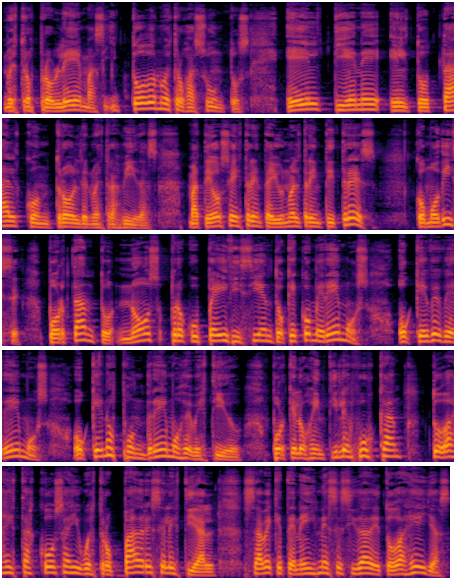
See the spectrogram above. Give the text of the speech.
nuestros problemas y todos nuestros asuntos. Él tiene el total control de nuestras vidas. Mateo 6, 31 al 33, como dice, por tanto, no os preocupéis diciendo qué comeremos o qué beberemos o qué nos pondremos de vestido, porque los gentiles buscan todas estas cosas y vuestro Padre Celestial sabe que tenéis necesidad de todas ellas,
